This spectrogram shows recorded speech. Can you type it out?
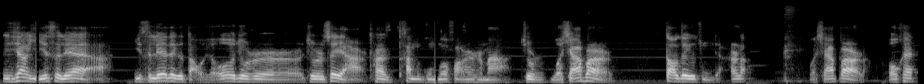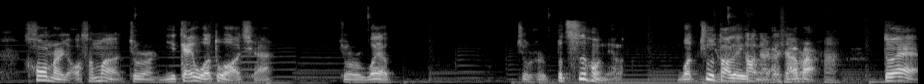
你像以色列啊，以色列这个导游就是就是这样，他他们工作方式是什么？就是我下班儿，到这个终点了，我下班了，OK，后面有什么就是你给我多少钱，就是我也就是不伺候你了，我就到这个终点下班。对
